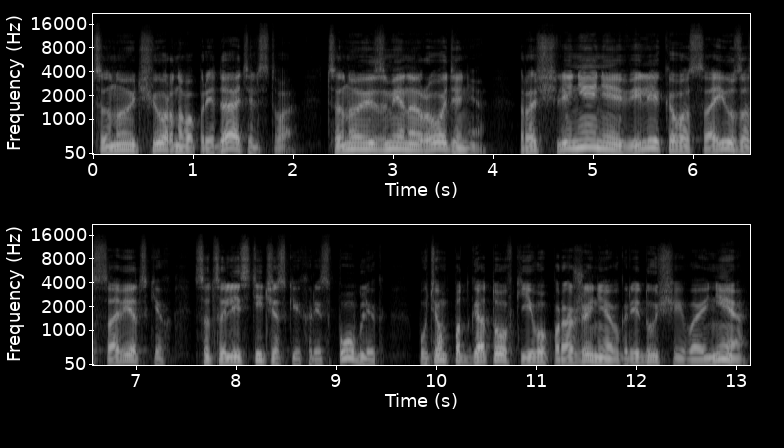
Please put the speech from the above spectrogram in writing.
ценой черного предательства, ценой измены Родине, расчленения Великого Союза Советских Социалистических Республик путем подготовки его поражения в грядущей войне,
